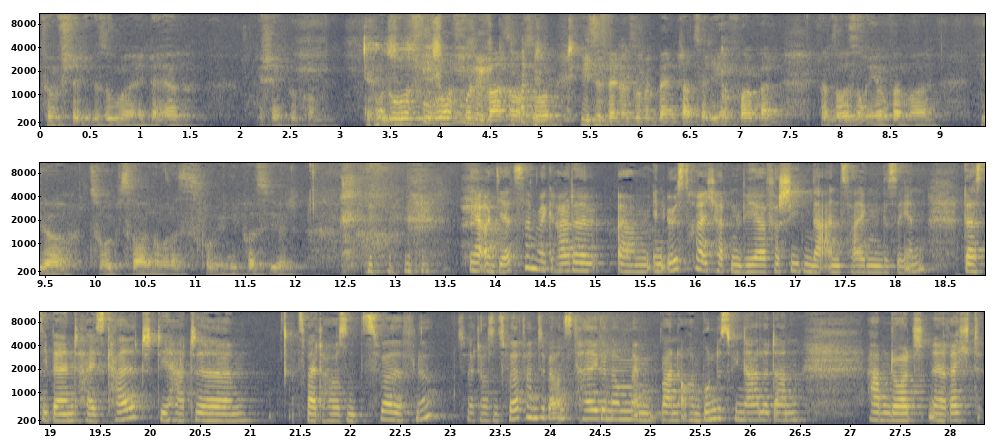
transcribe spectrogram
fünfstellige Summe hinterher geschenkt bekommen. Und ursprünglich war es auch so, hieß es, wenn so eine Band tatsächlich Erfolg hat, dann soll es auch irgendwann mal wieder zurückzahlen, aber das ist, glaube ich, nie passiert. Ja, und jetzt haben wir gerade ähm, in Österreich hatten wir verschiedene Anzeigen gesehen, dass die Band Heiß Kalt, die hatte 2012, ne? 2012 haben sie bei uns teilgenommen, waren auch im Bundesfinale dann haben dort eine recht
